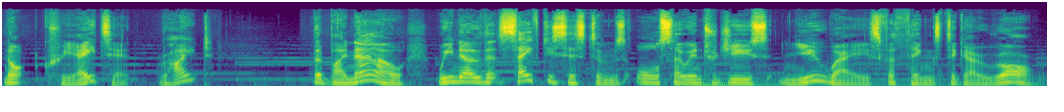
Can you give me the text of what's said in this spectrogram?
not create it, right? But by now, we know that safety systems also introduce new ways for things to go wrong.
